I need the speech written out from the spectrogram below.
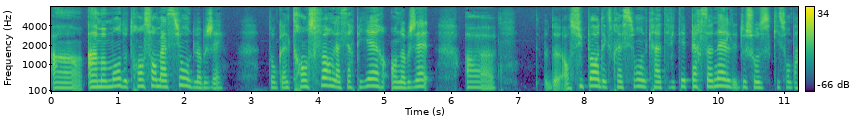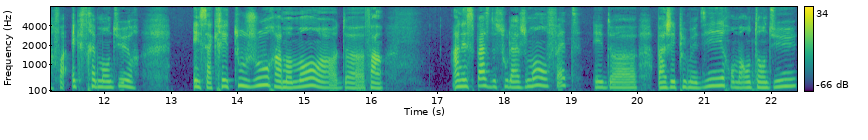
un, un, moment de transformation de l'objet. Donc elles transforment la serpillière en objet, euh, en support d'expression, de créativité personnelle, de choses qui sont parfois extrêmement dures. Et ça crée toujours un moment euh, de, enfin, un espace de soulagement en fait. Et de bah, j'ai pu me dire on m'a entendu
